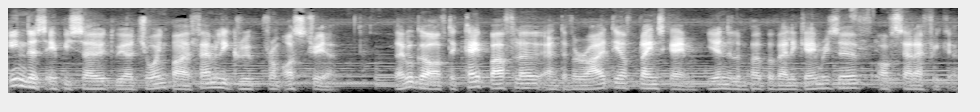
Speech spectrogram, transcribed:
In this episode, we are joined by a family group from Austria. They will go after Cape buffalo and a variety of plains game here in the Limpopo Valley Game Reserve of South Africa.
